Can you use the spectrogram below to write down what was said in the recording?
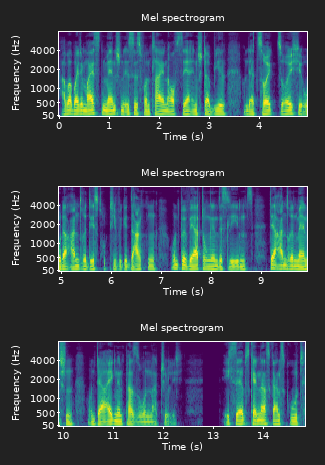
Aber bei den meisten Menschen ist es von klein auf sehr instabil und erzeugt solche oder andere destruktive Gedanken und Bewertungen des Lebens der anderen Menschen und der eigenen Person natürlich. Ich selbst kenne das ganz gut.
